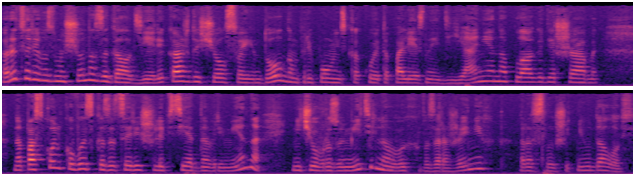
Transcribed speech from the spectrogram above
Рыцари возмущенно загалдели, каждый счел своим долгом припомнить какое-то полезное деяние на благо державы, но поскольку высказаться решили все одновременно, ничего вразумительного в их возражениях расслышать не удалось.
